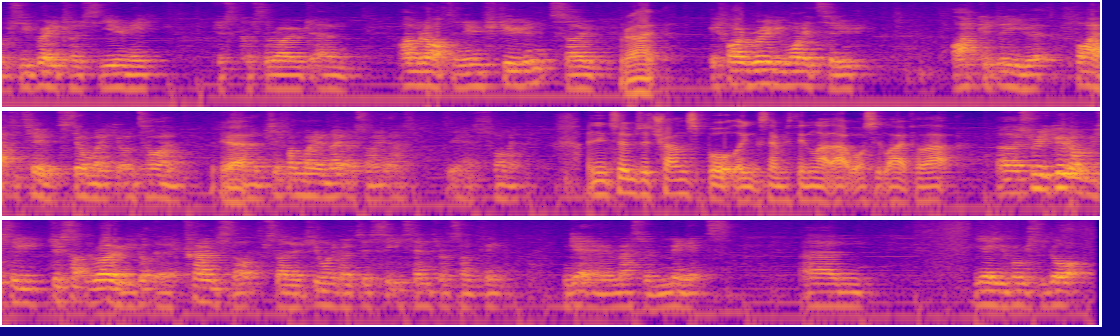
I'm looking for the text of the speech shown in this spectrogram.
obviously very close to uni, just across the road. Um, I'm an afternoon student, so right. if I really wanted to, I could leave at five to two and still make it on time. Yeah. Um, so if I'm running late or something, that's yeah, it's fine. And in terms of transport links and everything like that, what's it like for that? Uh, it's really good, obviously, just like the road you've got the tram stop, so if you want to go to the city centre or something, you can get there in a matter of minutes. Um, yeah, you've obviously got,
